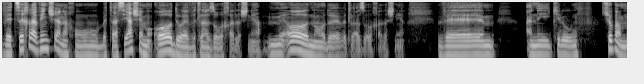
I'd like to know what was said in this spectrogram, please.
וצריך להבין שאנחנו בתעשייה שמאוד אוהבת לעזור אחד לשנייה מאוד מאוד אוהבת לעזור אחד לשנייה. ואני כאילו שוב פעם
